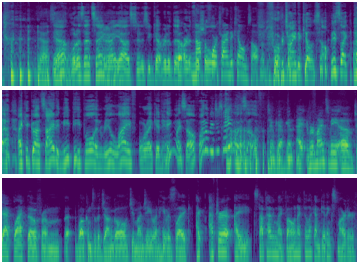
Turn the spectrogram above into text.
Yeah. so- yeah. What is that saying, right? Yeah. As soon as you get rid of the Not artificial. before trying to kill himself. before trying to kill himself. He's like, "Uh, I could go outside and meet people in real life, or I could hang myself. Why don't we just hang myself? Jim Gaffigan. I, it reminds me of Jack Black though from uh, Welcome to the Jungle, Jumanji, when he was like, I, "After I stopped having my phone, I feel like I'm getting smarter."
